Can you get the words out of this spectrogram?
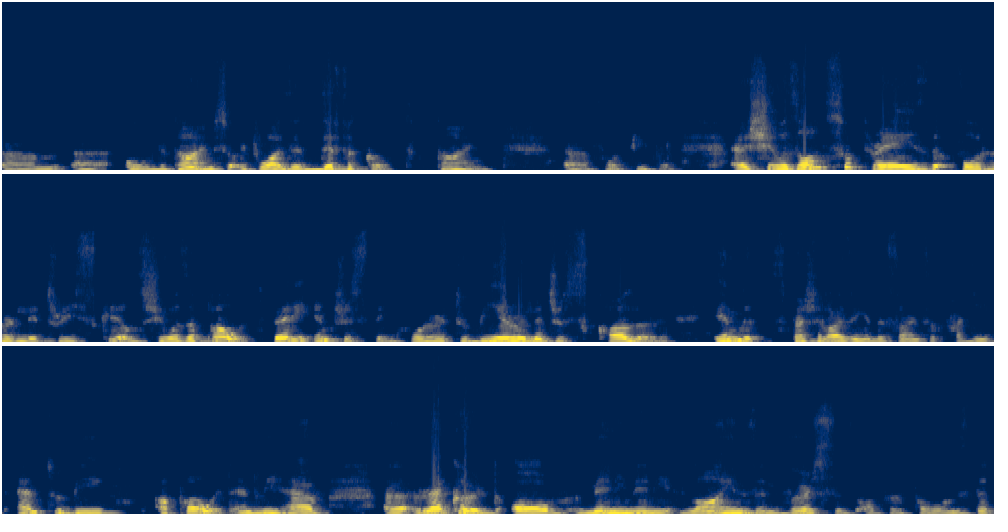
um, uh, all the time. So it was a difficult time uh, for people. Uh, she was also praised for her literary skills. She was a poet, very interesting for her to be a religious scholar in the, specializing in the science of hadith and to be a poet. And we have a record of many, many lines and verses of her poems that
